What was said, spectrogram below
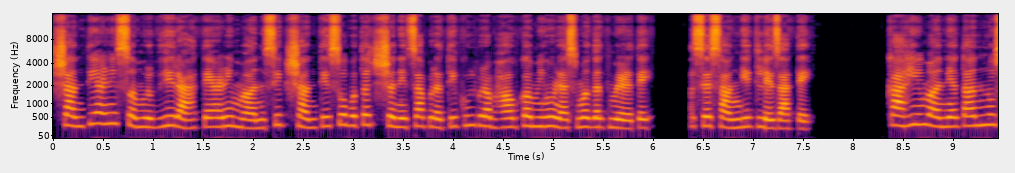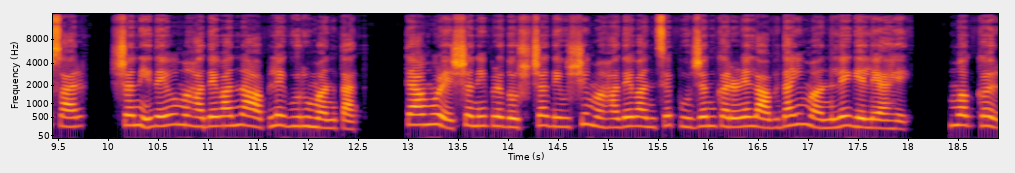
शांती आणि समृद्धी राहते आणि मानसिक शांतीसोबतच शनीचा प्रतिकूल प्रभाव कमी होण्यास मदत मिळते असे सांगितले जाते. काही मान्यतांनुसार शनिदेव महादेवांना आपले गुरु मानतात. त्यामुळे शनिप्रदोषच्या दिवशी महादेवांचे पूजन करणे लाभदायी मानले गेले आहे. मकर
